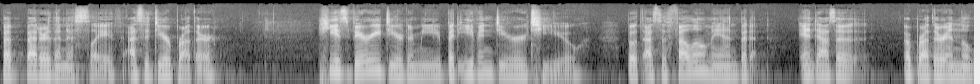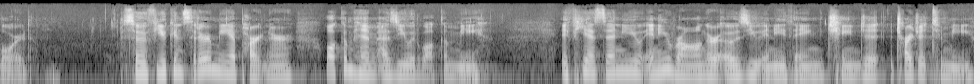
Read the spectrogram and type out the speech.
but better than a slave, as a dear brother. He is very dear to me, but even dearer to you, both as a fellow man but and as a, a brother in the Lord. So if you consider me a partner, welcome him as you would welcome me. If he has done you any wrong or owes you anything, change it, charge it to me.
